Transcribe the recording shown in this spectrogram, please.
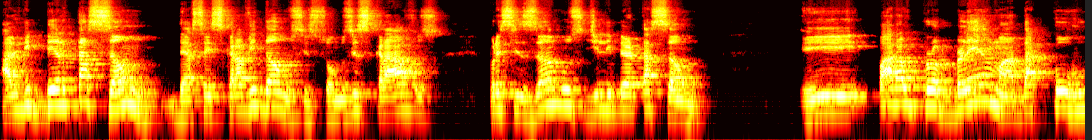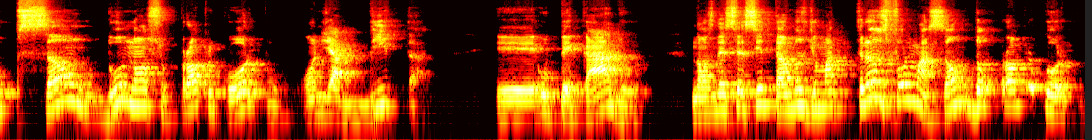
a libertação dessa escravidão. Se somos escravos, precisamos de libertação. E para o problema da corrupção do nosso próprio corpo, onde habita eh, o pecado, nós necessitamos de uma transformação do próprio corpo.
